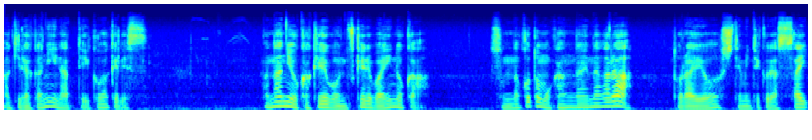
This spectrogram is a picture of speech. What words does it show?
明らかになっていくわけです。まあ、何を家計簿につければいいのかそんなことも考えながらトライをしてみてください。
